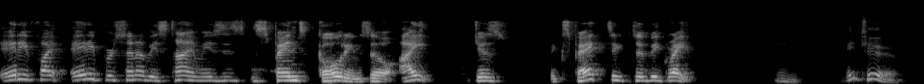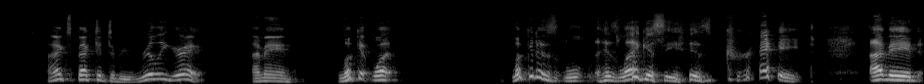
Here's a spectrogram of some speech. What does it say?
85, 80% of his time is, is spent coding. So I just expect it to be great. Mm, Me too. I expect it to be really great. I mean, look at what, look at his, his legacy is great. I mean,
